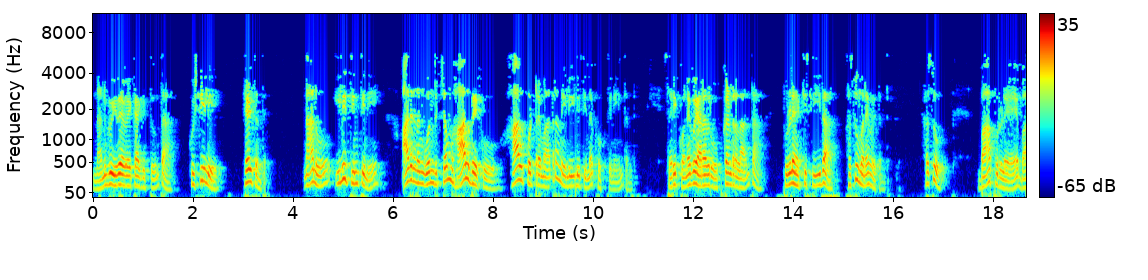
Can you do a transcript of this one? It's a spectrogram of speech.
ನನಗೂ ಇದೇ ಬೇಕಾಗಿತ್ತು ಅಂತ ಖುಷೀಲಿ ಹೇಳ್ತಂತೆ. ನಾನು ಇಲಿ ತಿಂತೀನಿ ಆದರೆ ನಂಗೆ ಒಂದು ಚಂಬ್ ಹಾಲು ಬೇಕು. ಹಾಲು ಕೊಟ್ಟರೆ ಮಾತ್ರ ನಾನು ಇಲ್ಲಿ ಇಲಿ ತಿನ್ನಕ್ಕೆ ಹೋಗ್ತೀನಿ ಅಂತಂತೆ ಸರಿ, ಕೊನೆಗೂ ಯಾರಾದರೂ ಒಪ್ಕೊಂಡ್ರಲ್ಲ ಅಂತ ಪುರುಳೆ ಹಕ್ಕಿ ಸೀದಾ ಹಸು ಮನೆಗೆ ಹೋಯ್ತಂತೆ. ಹಸು, ಬಾ ಪುರುಳೆ, ಬಾ.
